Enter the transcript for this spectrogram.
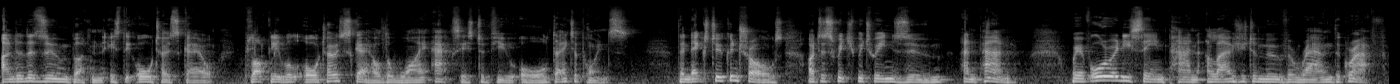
Under the zoom button is the auto scale. Plotly will auto scale the y axis to view all data points. The next two controls are to switch between zoom and pan. We have already seen pan allows you to move around the graph.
